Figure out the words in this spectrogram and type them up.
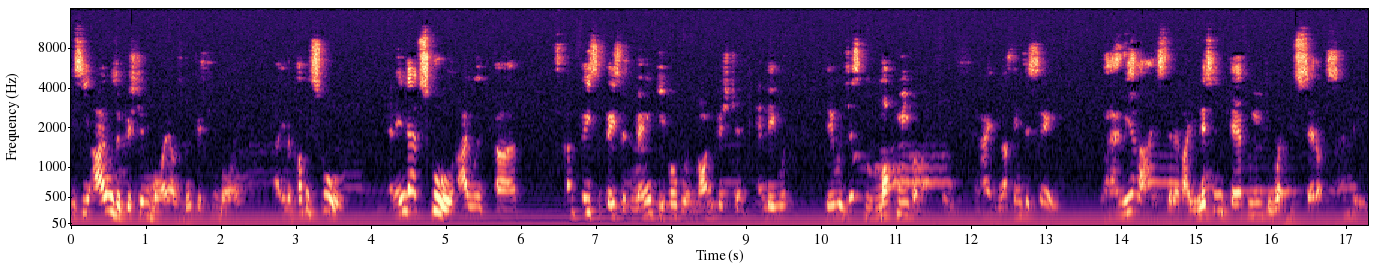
You see, I was a Christian boy, I was a good Christian boy, uh, in a public school. And in that school, I would uh, come face to face with many people who were non Christian, and they would, they would just mock me for my faith, and I had nothing to say. But I realized that if I listened carefully to what you said on Sunday,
